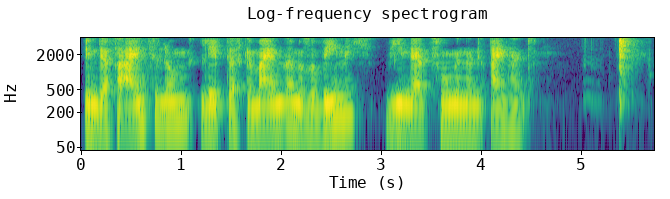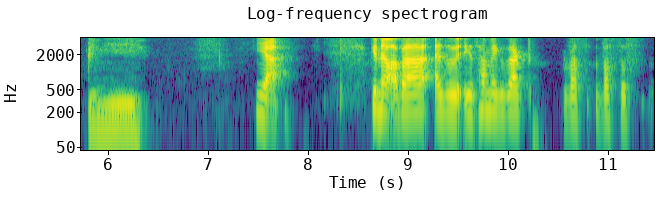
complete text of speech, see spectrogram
In der Vereinzelung lebt das Gemeinsame so wenig wie in der erzwungenen Einheit. Bini. Ja. Genau, aber also jetzt haben wir gesagt, was, was das,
